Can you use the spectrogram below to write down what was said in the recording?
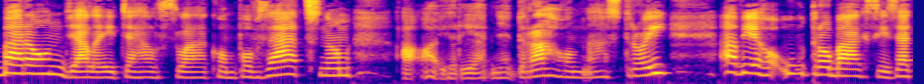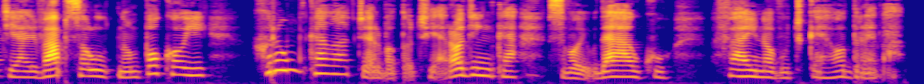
Barón ďalej ťahal slákom po vzácnom a aj riadne drahom nástroji a v jeho útrobách si zatiaľ v absolútnom pokoji chrumkala červotočia rodinka svoju dávku fajnovučkého dreva.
